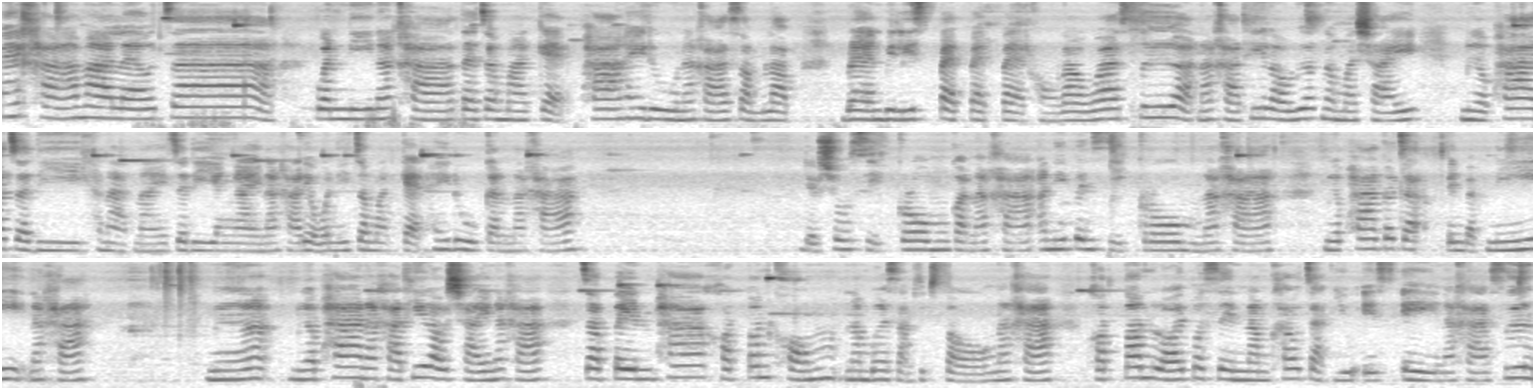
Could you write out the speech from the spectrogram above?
แม่ค้ามาแล้วจ้า วันนี้นะคะแต่จะมาแกะผ้าให้ดูนะคะสำหรับแบรนด์ b i l l i s 888 ของเราว่าเสื้อนะคะที่เราเลือกนำมาใช้เนื้อผ้าจะดีขนาดไหนจะดียังไงนะคะ เดี๋ยววันนี้จะมาแกะให้ดูกันนะคะ เดี๋ยวโชว์สีกรมก่อนนะคะ อันนี้เป็นสีกรมนะคะ เนื้อผ้าก็จะเป็นแบบนี้นะคะ เนื้อเนื้อผ้านะคะที่เราใช้นะคะ จะเป็นผ้าคอตตอนคอมนัมเบอร์32 นะคะคอตตอน100%นำเข้าจาก USA นะคะ ซึ่ง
